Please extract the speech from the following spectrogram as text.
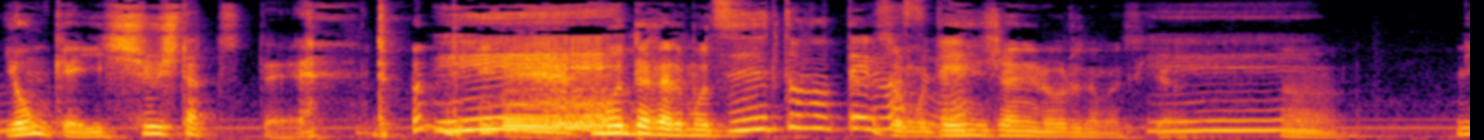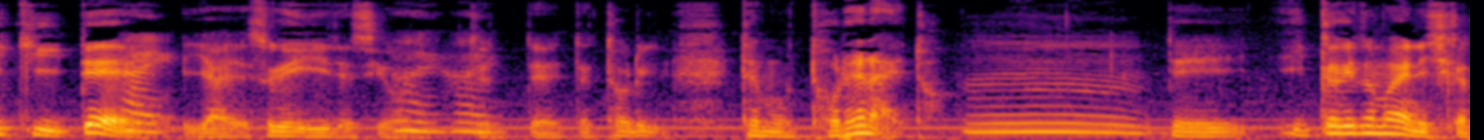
4軒一周したっつって、どんでえー。もうだからもうずーっと乗ってますそうもう電ね車に乗るのが好きへだ、ー。うん、に聞いて「はい。い、やすげえいいですよ」ってはい。はい言って、で取りでも取れないと。で1か月前にしか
